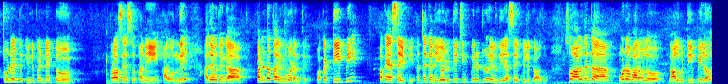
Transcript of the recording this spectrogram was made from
స్టూడెంట్ ఇండిపెండెంట్ ప్రాసెస్ అని అది ఉంది. అదేవిధంగా పన్నెండో తారీఖున కూడా అంతే. ఒక టీపీ ఒక ఎస్ఐపి అంతేగాని ఏడు టీచింగ్ పీరియడ్లు ఎనిమిది ఎస్ఐపీలు కాదు. సో ఆ విధంగా మూడో వారంలో నాలుగు టీపీలు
